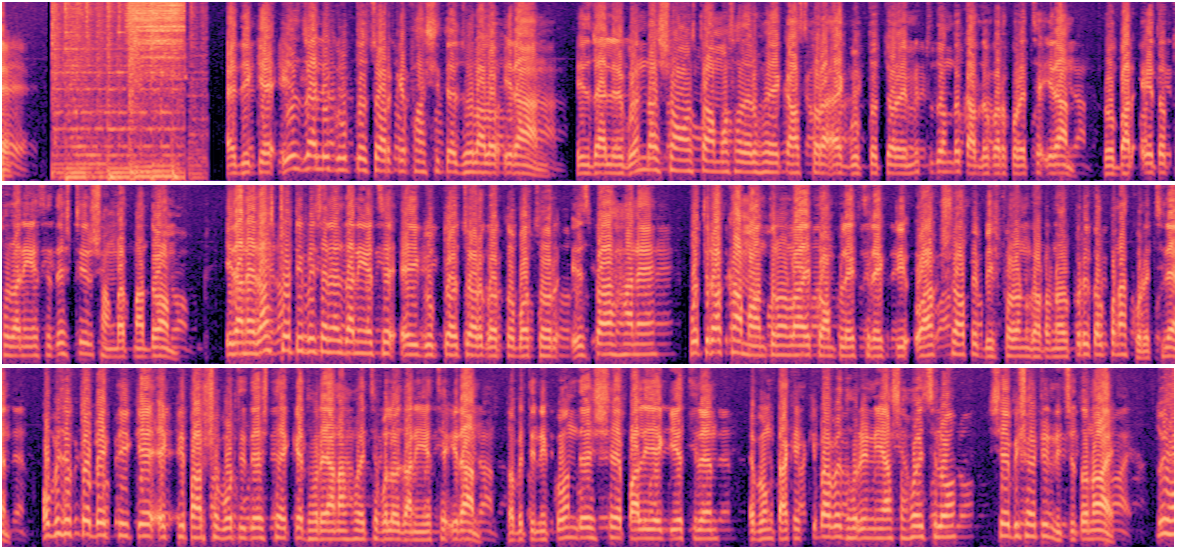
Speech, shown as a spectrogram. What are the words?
এদিকে ইসরায়েলি গুপ্তচরকে ফাঁসিতে ঝোলালো ইরান। ইসরায়েলের গোয়েন্দা সংস্থা মোসাদের হয়ে কাজ করা এক গুপ্তচরের মৃত্যুদণ্ড কার্যকর করেছে ইরান। রোববার এই তথ্য জানিয়েছে দেশটির সংবাদ মাধ্যম। ইরানের রাষ্ট্রীয় টিভি চ্যানেল জানিয়েছে এই গুপ্তচর গত বছর ইস্পাহানে প্রতিরক্ষা মন্ত্রণালয় কমপ্লেক্সের একটি ওয়ার্কশপে বিস্ফোরণ ঘটানোর পরিকল্পনা করেছিলেন। অভিযুক্ত ব্যক্তিকে একটি পার্শ্ববর্তী দেশ থেকে ধরে আনা হয়েছে বলেও জানিয়েছে ইরান। তবে তিনি কোন দেশে পালিয়ে গিয়েছিলেন এবং তাকে কীভাবে ধরে নিয়ে আসা হয়েছিল সে বিষয়টি নিশ্চিত নয় দুই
